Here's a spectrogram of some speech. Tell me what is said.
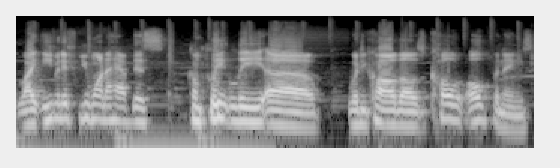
like even if you want to have this completely uh what do you call those cold openings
